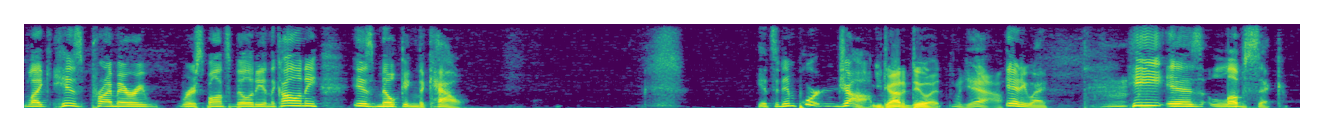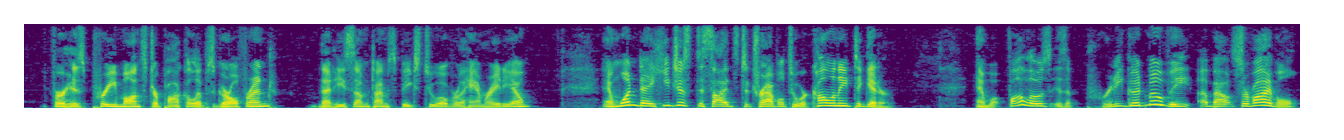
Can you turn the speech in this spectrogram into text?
Like his primary responsibility in the colony is milking the cow. It's an important job. You got to do it. Yeah. Anyway, he is lovesick for his pre monster apocalypse girlfriend that he sometimes speaks to over the ham radio. And one day he just decides to travel to her colony to get her. And what follows is a pretty good movie about survival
